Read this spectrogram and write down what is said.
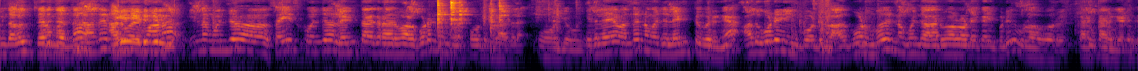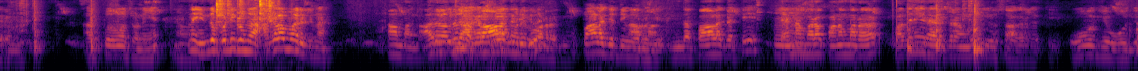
இந்த அளவுக்கு தெரிஞ்சா இன்னும் கொஞ்சம் சைஸ் கொஞ்சம் லென்த் ஆகிற அருவாள் கூட நீங்க போட்டுக்கலாம் அதுல. ஓகே ஓகே இதுலயே வந்து இன்னும் கொஞ்சம் லென்த் வருங்க. அது கூட நீங்க போட்டுக்கலாம். அது போடும்போது இன்னும் கொஞ்சம் அருவாளோட கைப்பிடி உள்ள ஒரு கரெக்டா இருக்கு எடுக்கிறேன் அற்புதமா சொன்னீங்க. அண்ணா, இந்த பொட்டி கொஞ்சம் அகலமா இருக்குண்ணா. ஆமாங்க. அது வந்து பாலக்கத்தி. போடுறதுங்க. பாலக்கத்தி ஆமாங்க. இந்த பாலக்கத்தி தென்னை மரம் பனை மரம் பதினீரா இருக்கிறவங்களுக்கு யூஸ் ஆகுற கத்தி. Okay okay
